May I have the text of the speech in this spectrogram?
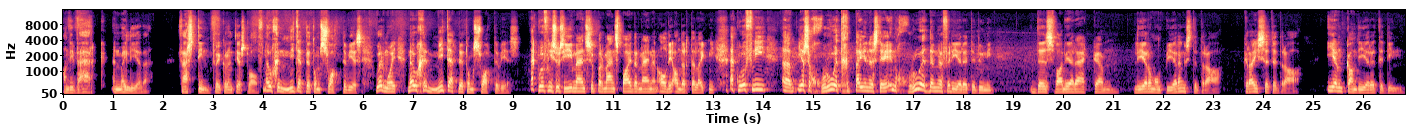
aan die werk in my lewe. Vers 10 2 Korintiërs 12. Nou geniet ek dit om swak te wees. Hoor mooi, nou geniet ek dit om swak te wees. Ek hoef nie soos He-Man, Superman, Spider-Man en al die ander te lyk nie. Ek hoef nie um, eers 'n groot getuienis te hê en groot dinge vir die Here te doen nie. Dis wanneer ek um, leer om ontberings te dra, kruise te dra, een kan die Here te dien,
